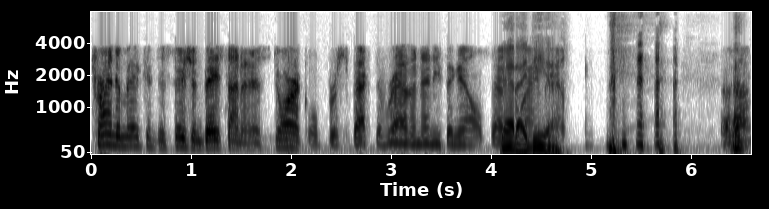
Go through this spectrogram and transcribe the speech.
trying to make a decision based on a historical perspective rather than anything else. That's Bad idea. Uh,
